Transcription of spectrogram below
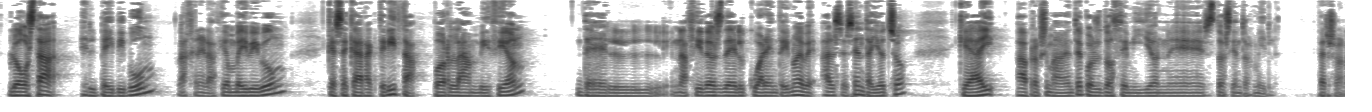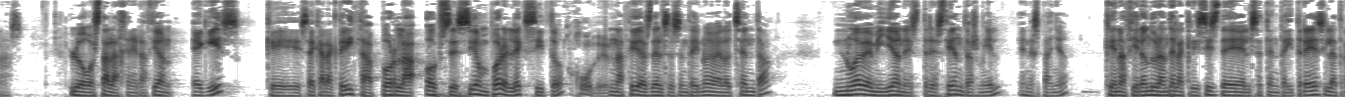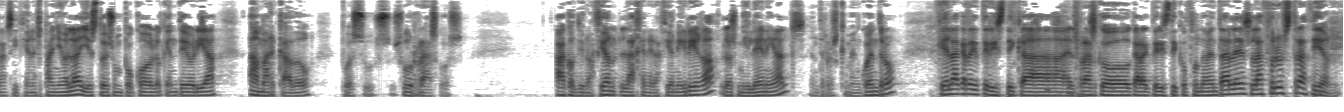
Luego está el baby boom, la generación baby boom, que se caracteriza por la ambición del nacidos del 49 al 68, que hay aproximadamente pues 12.200.000 personas. Luego está la generación X, que se caracteriza por la obsesión por el éxito, Joder. nacidos del 69 al 80, 9.300.000 en España, que nacieron durante la crisis del 73 y la transición española, y esto es un poco lo que en teoría ha marcado pues, sus, sus rasgos. A continuación, la generación Y, los millennials, entre los que me encuentro, que la característica, el rasgo característico fundamental es la frustración.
